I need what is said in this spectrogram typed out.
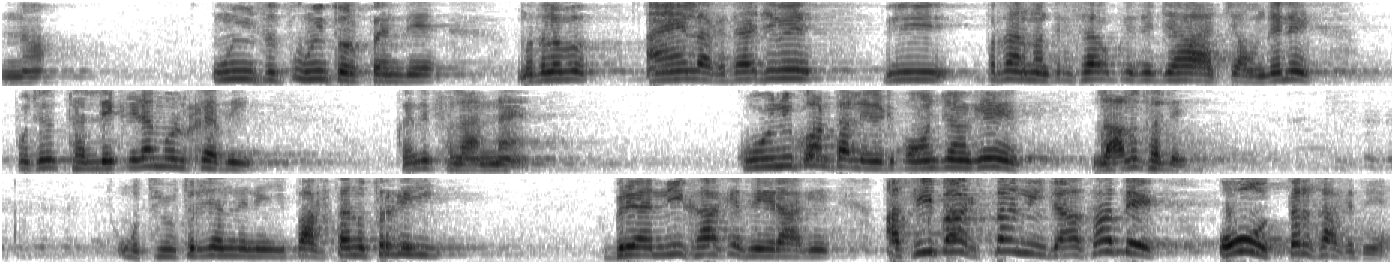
ਨਾ। ਉਹੀ ਉਹੀ ਤੁਰ ਪੈਂਦੇ ਆ। ਮਤਲਬ ਐਂ ਲੱਗਦਾ ਜਿਵੇਂ ਵੀ ਪ੍ਰਧਾਨ ਮੰਤਰੀ ਸਾਹਿਬ ਕਿਸੇ ਜਹਾਜ਼ 'ਚ ਆਉਂਦੇ ਨੇ। ਪੁੱਛਦੇ ਥੱਲੇ ਕਿਹੜਾ ਮੁਲਕ ਹੈ ਵੀ? ਕਹਿੰਦੇ ਫਲਾਨਾ ਹੈ। ਕੋਈ ਨਹੀਂ ਘੰਟਾ ਲੇਟ ਪਹੁੰਚ ਜਾਗੇ ਲਾ ਲਓ ਥੱਲੇ। ਉੱਥੇ ਉਤਰ ਜਾਂਦੇ ਨੇ ਜੀ, ਪਾਕਿਸਤਾਨ ਉਤਰ ਗਏ ਜੀ। ਬਿਰਿਆਨੀ ਖਾ ਕੇ ਫੇਰ ਆ ਗਏ। ਅਸੀਂ ਪਾਕਿਸਤਾਨ ਨਹੀਂ ਜਾ ਸਕਦੇ, ਉਹ ਉਤਰ ਸਕਦੇ ਆ।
